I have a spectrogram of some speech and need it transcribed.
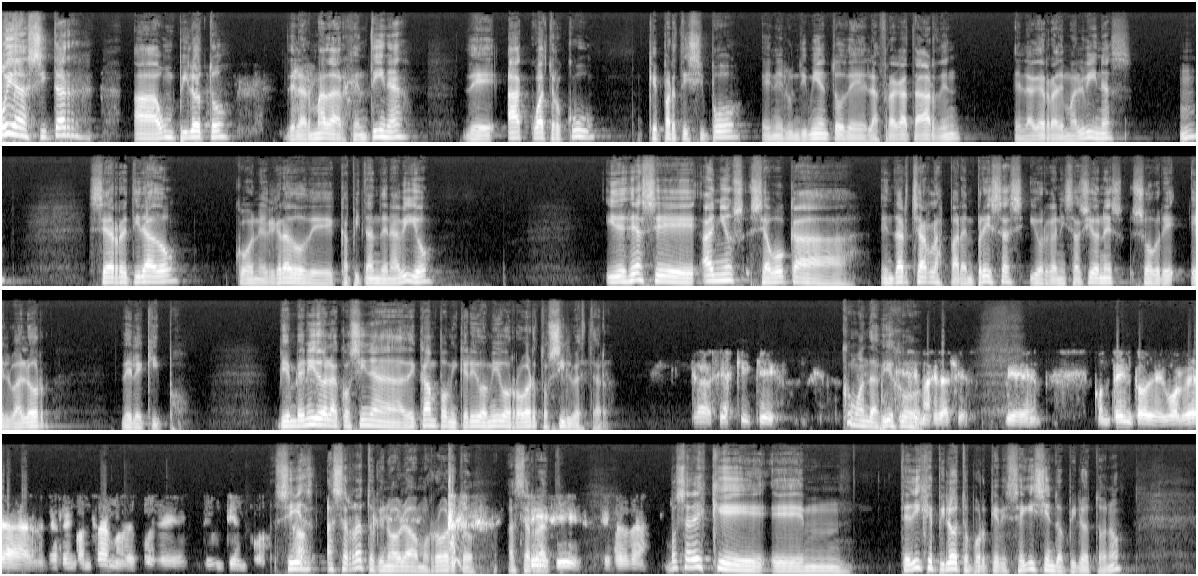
Voy a citar a un piloto de la Armada Argentina, de A4Q, que participó en el hundimiento de la fragata Arden en la Guerra de Malvinas. Se ha retirado con el grado de capitán de navío y desde hace años se aboca en dar charlas para empresas y organizaciones sobre el valor del equipo. Bienvenido a la cocina de campo, mi querido amigo Roberto Silvester. Gracias, Quique. ¿Cómo andas, viejo? Muchísimas gracias. Bien, contento de volver a reencontrarnos después de, un tiempo. Sí, hace rato que no hablábamos, Roberto. Hace rato. Sí, es verdad. Vos sabés que em, te dije piloto porque seguís siendo piloto, ¿no?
